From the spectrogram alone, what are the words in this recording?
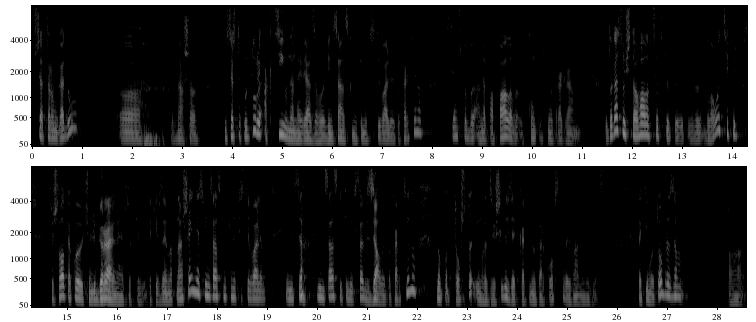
в 1962 году э, наше Министерство культуры активно навязывало Венецианскому кинофестивалю эту картину с тем, чтобы она попала в конкурсную программу. Но тогда существовало все-таки, это уже была оттепель, существовало такое очень либеральное все-таки такие взаимоотношения с Венецианским кинофестивалем. И Венецианский кинофестиваль взял эту картину, но под то, что им разрешили взять картину Тарковского «Иваново детство». Таким вот образом а,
